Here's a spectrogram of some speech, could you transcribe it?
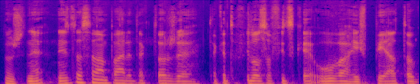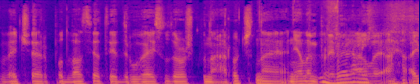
No už ne, nezdá sa vám, pán redaktor, že takéto filozofické úvahy v piatok večer po 22. sú trošku náročné, nielen pre mňa, ale aj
